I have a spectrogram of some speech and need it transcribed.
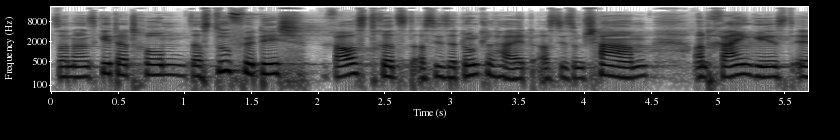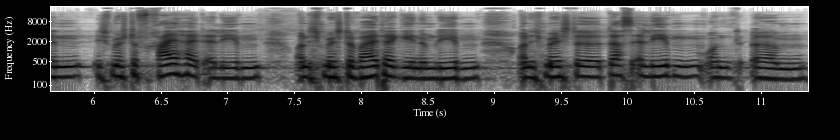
sondern es geht darum, dass du für dich raustrittst aus dieser Dunkelheit, aus diesem Scham und reingehst in, ich möchte Freiheit erleben und ich möchte weitergehen im Leben und ich möchte das erleben und ähm,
